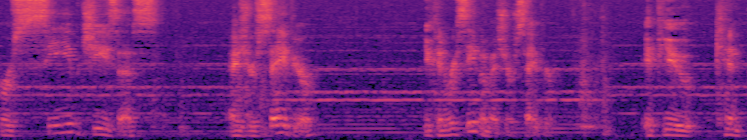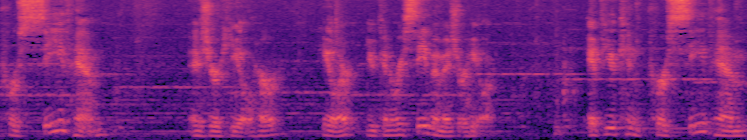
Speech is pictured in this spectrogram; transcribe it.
perceive Jesus as your savior, you can receive him as your savior. If you can perceive him as your healer, healer, you can receive him as your healer. If you can perceive him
